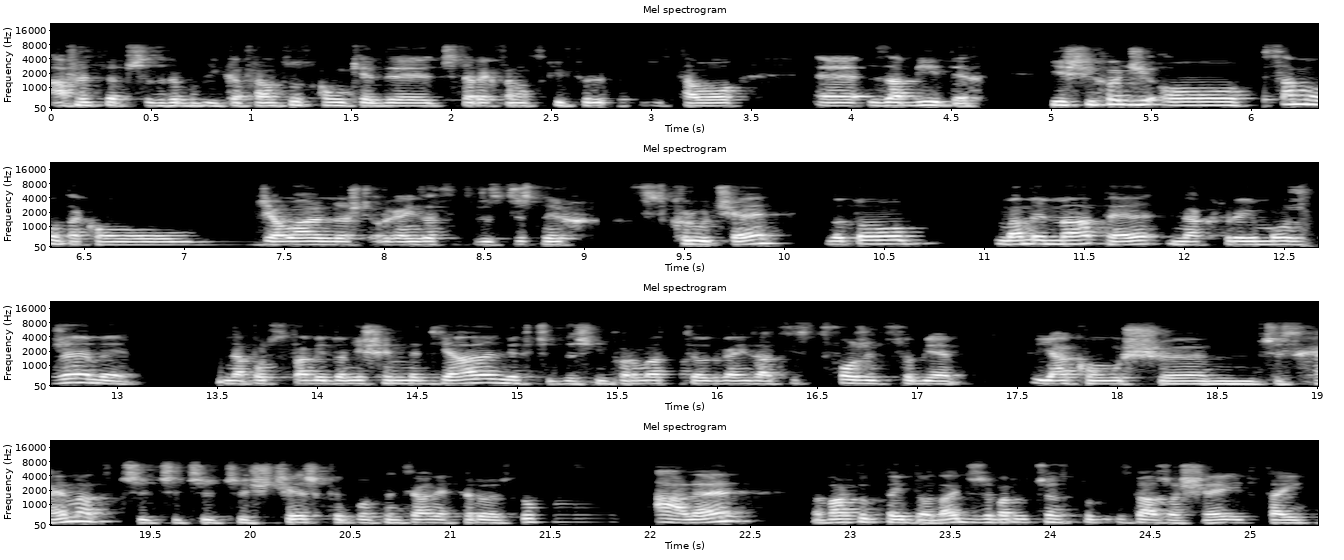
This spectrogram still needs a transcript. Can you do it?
Afryce przez Republikę Francuską, kiedy czterech francuskich turystów zostało e, zabitych. Jeśli chodzi o samą taką działalność organizacji turystycznych w skrócie, no to mamy mapę, na której możemy na podstawie doniesień medialnych czy też informacji organizacji stworzyć sobie jakąś czy schemat, czy, czy, czy, czy ścieżkę potencjalnych terrorystów, ale warto tutaj dodać, że bardzo często zdarza się i tutaj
